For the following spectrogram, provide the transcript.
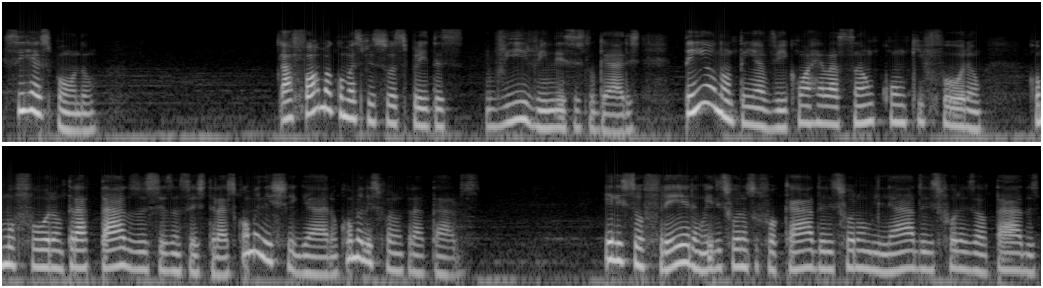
Se respondam: a forma como as pessoas pretas vivem nesses lugares tem ou não tem a ver com a relação com que foram, como foram tratados os seus ancestrais, como eles chegaram, como eles foram tratados? Eles sofreram, eles foram sufocados, eles foram humilhados, eles foram exaltados,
